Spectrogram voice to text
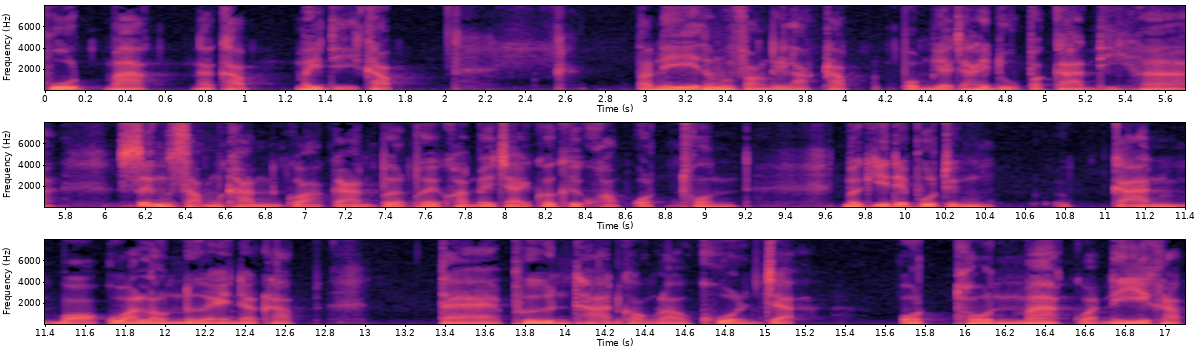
พูดมากนะครับ ไม่ดีครับ ตอนนี้ท่านผู้ฟังดีลักครับ ผมอยากจะให้ดูประการที่ 5 ซึ่งสำคัญกว่าการเปิดเผยความในใจก็คือความอดทน เมื่อกี้ได้พูดถึงการบอกว่าเราเหนื่อยนะครับ แต่พื้นฐานของเราควรจะอดทนมากกว่านี้ครับ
